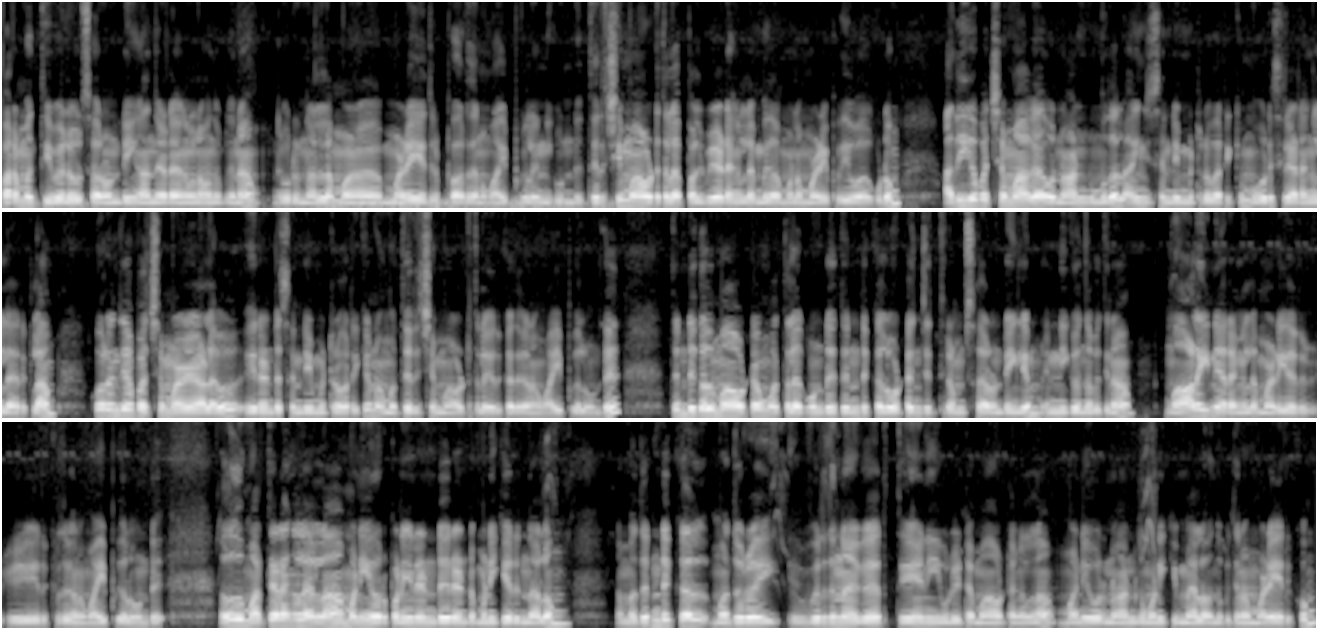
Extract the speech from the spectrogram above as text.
பரமத்தி வேலூர் சரௌண்டிங் அந்த இடங்கள்லாம் வந்து பார்த்திங்கன்னா ஒரு நல்ல ம மழை எதிர்பார்க்கறதான வாய்ப்புகள் இன்றைக்கி உண்டு. திருச்சி மாவட்டத்தில் பல்வேறு இடங்களில் மிதமான மழை பதிவாகக்கூடும். அதிகபட்சமாக ஒரு நான்கு முதல் ஐந்து சென்டிமீட்டர் வரைக்கும் ஒரு சில இடங்களில் இருக்கலாம். குறைஞ்சபட்ச மழை அளவு இரண்டு சென்டிமீட்டர் வரைக்கும் நம்ம திருச்சி மாவட்டத்தில் இருக்கிறதுக்கான வாய்ப்புகள் உண்டு. திண்டுக்கல் மாவட்டம் வத்தலக்குண்டு திண்டுக்கல் ஒட்டஞ்சத்திரம் சரௌண்டிங்லையும் இன்றைக்கி வந்து பார்த்திங்கன்னா மாலை நேரங்களில் மழை இருக்கிறதுக்கான வாய்ப்புகள் உண்டு. அதாவது மற்ற இடங்களெல்லாம் மணி ஒரு பன்னிரெண்டு ரெண்டு மணிக்கு இருந்தாலும் நம்ம திண்டுக்கல் மதுரை விருதுநகர் தேனி உள்ளிட்ட மாவட்டங்கள்லாம் மணி ஒரு நான்கு மணிக்கு மேலே வந்து பார்த்திங்கன்னா மழை இருக்கும்.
